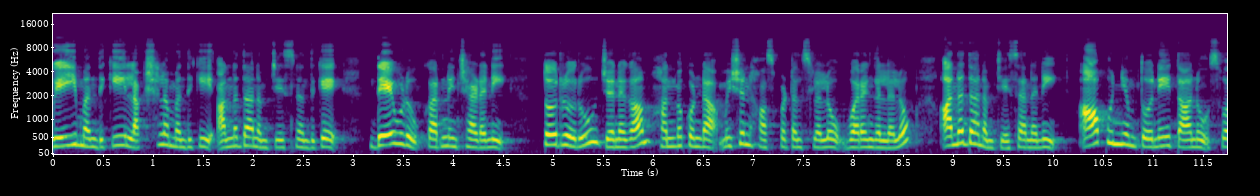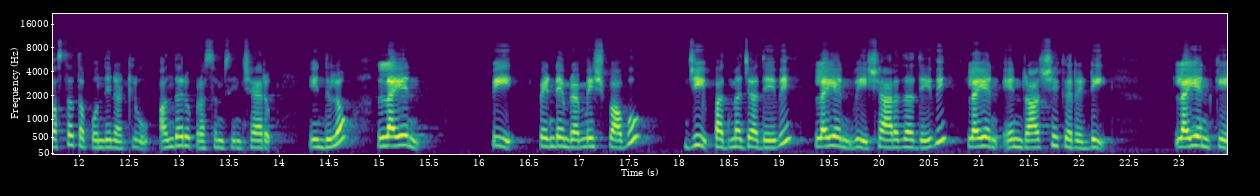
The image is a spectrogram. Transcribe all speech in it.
వెయ్యి మందికి లక్షల మందికి అన్నదానం చేసినందుకే దేవుడు కరుణించాడని తొర్రూరు జనగాం హన్మకొండ మిషన్ హాస్పిటల్స్లలో వరంగల్లలో అన్నదానం చేశానని ఆ పుణ్యంతోనే తాను స్వస్థత పొందినట్లు అందరూ ప్రశంసించారు. ఇందులో lion P Pendem Ramesh Babu G Padmajadevi lion V Saradadevi lion N Rajasekhar Reddy lion K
